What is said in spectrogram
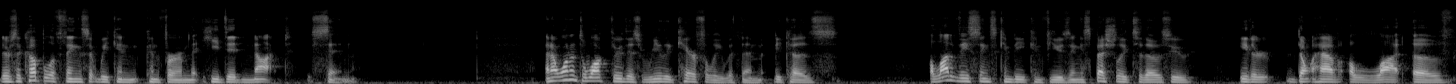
there's a couple of things that we can confirm that he did not sin. And I wanted to walk through this really carefully with them because a lot of these things can be confusing, especially to those who either don't have a lot of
